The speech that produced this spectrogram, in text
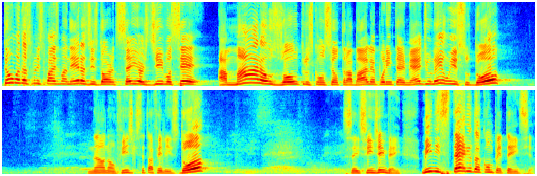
Então, uma das principais maneiras, diz Dorothy Sayers, de você amar aos outros com o seu trabalho é por intermédio, leiam isso, do. Não, não, finge que você está feliz. Do. Vocês fingem bem. Ministério da competência.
